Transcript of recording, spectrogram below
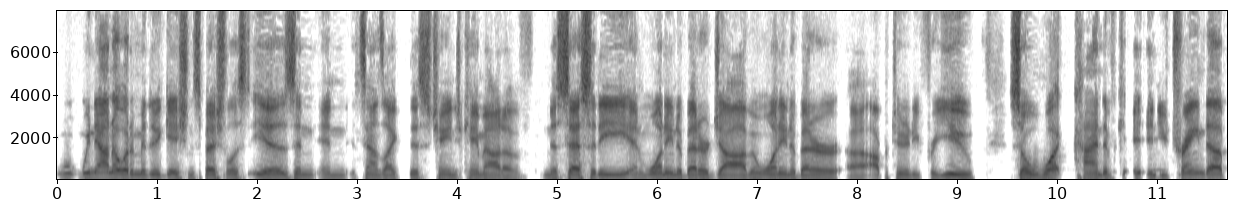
we now know what a mitigation specialist is, and and it sounds like this change came out of necessity and wanting a better job and wanting a better uh, opportunity for you. So, what kind of and you trained up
